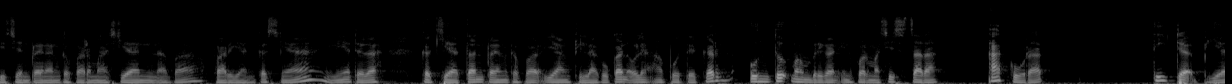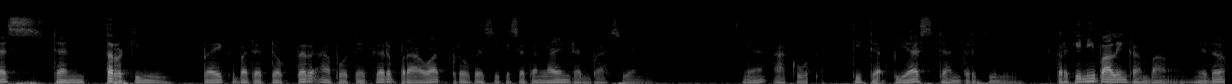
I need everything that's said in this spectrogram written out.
Dirjen Pelayanan Kefarmasian apa varian kesnya. Ini adalah kegiatan pelayanan yang dilakukan oleh apoteker untuk memberikan informasi secara akurat, tidak bias dan terkini. Baik kepada dokter, apoteker, perawat, profesi kesehatan lain dan pasien. Ya, akurat, tidak bias dan terkini. Terkini paling gampang, yaitu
